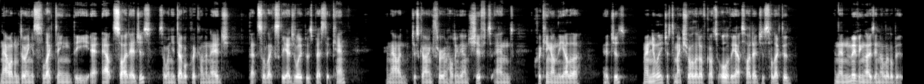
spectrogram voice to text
Now what I'm doing is selecting the outside edges. So when you double click on an edge, that selects the edge loop as best it can. And now I'm just going through and holding down shift and clicking on the other edges manually just to make sure that I've got all of the outside edges selected and then moving those in a little bit.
